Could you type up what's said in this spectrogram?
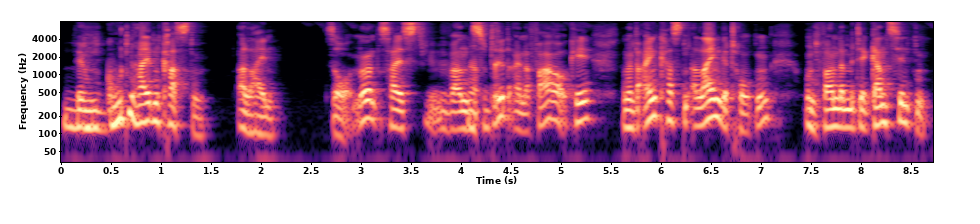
wir haben einen guten halben Kasten allein. So, ne? Das heißt, wir waren Ja. zu dritt, einer Fahrer, okay. Dann haben wir einen Kasten allein getrunken und waren damit ja ganz hinten.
